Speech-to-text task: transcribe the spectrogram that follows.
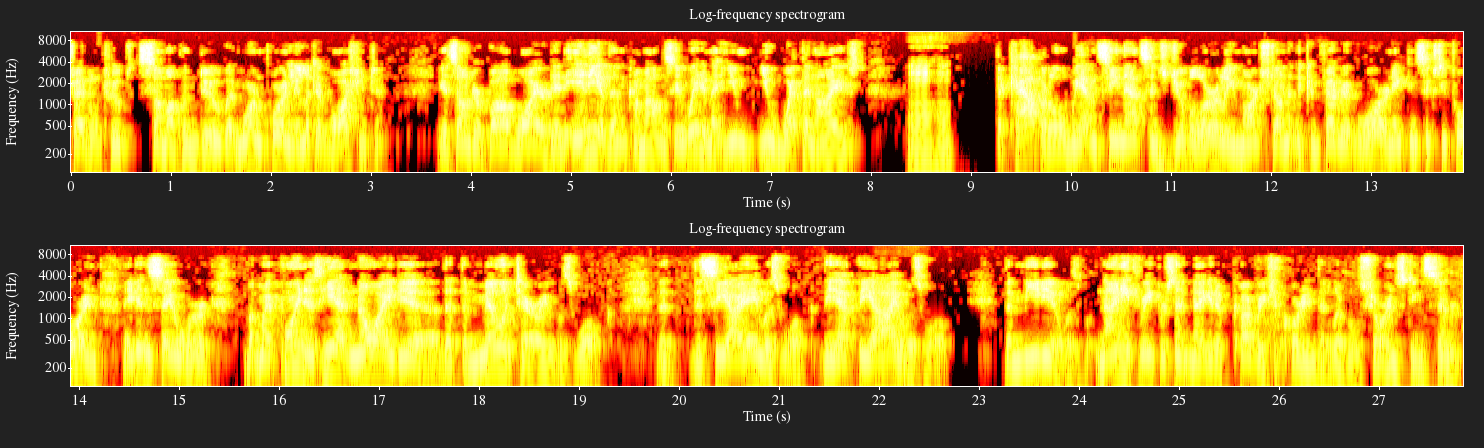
federal troops? Some of them do, but more importantly, look at Washington. It's under Bob Wire. Did any of them come out and say, "Wait a minute, you you weaponized mm-hmm the Capitol. We haven't seen that since Jubal Early marched on it in the Confederate War in 1864, and they didn't say a word. But my point is, he had no idea that the military was woke, that the CIA was woke, the FBI was woke, the media was 93% negative coverage, according to the Liberal Shorenstein Center.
